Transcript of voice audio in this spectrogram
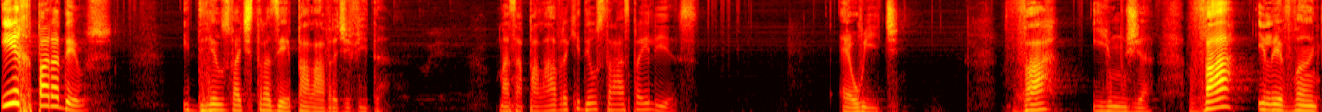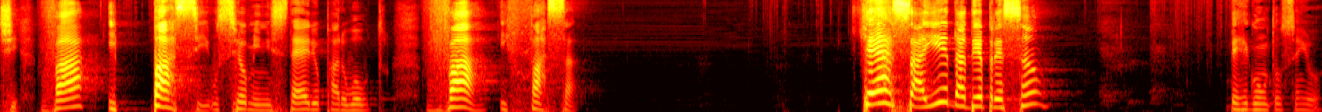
ir para Deus e Deus vai te trazer palavra de vida. Mas a palavra que Deus traz para Elias é o id. Vá e unja. Vá e levante. Vá e passe o seu ministério para o outro. Vá e faça. Quer sair da depressão? Pergunta o Senhor.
